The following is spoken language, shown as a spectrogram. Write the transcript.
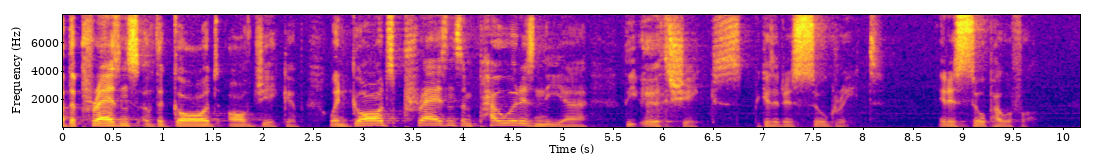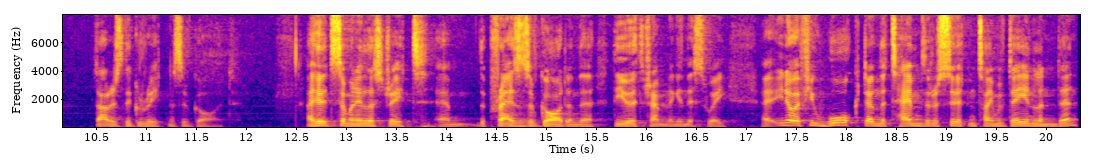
at the presence of the God of Jacob. When God's presence and power is near, the earth shakes because it is so great. It is so powerful. That is the greatness of God. I heard someone illustrate um, the presence of God and the, the earth trembling in this way. Uh, you know, if you walk down the Thames at a certain time of day in London,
